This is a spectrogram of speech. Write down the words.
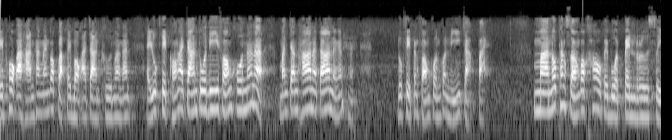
ริโภคอาหารครั้งนั้นก็กลับไปบอกอาจารย์คืนว่างั้น ไอ้ลูกศิษย์ของอาจารย์ตัวดีสองคนนั้นน่ะ มันจันทานอาจารย์อย่างนั้นลูกศิษย์ทั้งสองคนก็หนีจากไป มานพทั้งสองก็เข้าไปบวชเป็นฤาษี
